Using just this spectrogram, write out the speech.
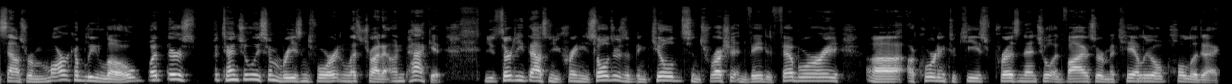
sounds remarkably low, but there's potentially some reasons for it, and let's try to unpack it. 13,000 Ukrainian soldiers have been killed since Russia invaded February, uh, according to Kiev's presidential advisor Mikhailo Podolyak.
